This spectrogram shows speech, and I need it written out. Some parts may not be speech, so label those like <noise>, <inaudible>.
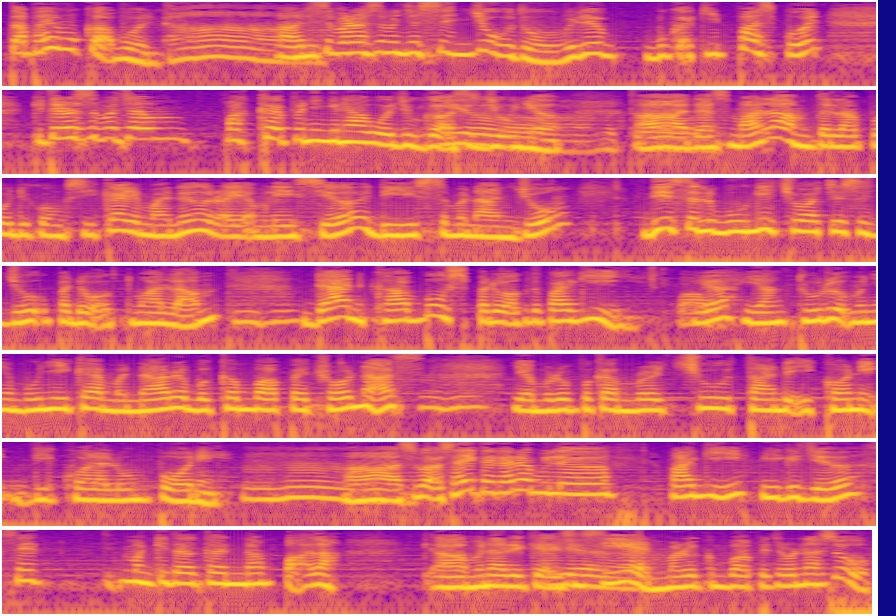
tak payah buka pun. Ha. ha dia sebab rasa macam sejuk tu. Bila buka kipas pun kita rasa macam pakai pendingin hawa juga ya, sejuknya. Betul. Ha dan semalam telah pun dikongsikan yang mana rakyat Malaysia di Semenanjung diselubungi cuaca sejuk pada waktu malam uh-huh. dan kabus pada waktu pagi. Wow. Ya yang turut menyembunyikan menara berkembar Petronas uh-huh. yang merupakan mercu tanda ikonik di Kuala Lumpur ni. Uh-huh. Ha sebab saya kadang-kadang bila pagi pergi kerja, saya memang kita akan nampaklah uh, menara KLCC yeah. kan Menara Kembar Petronas tu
